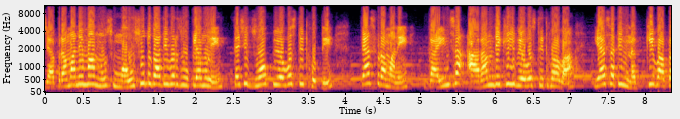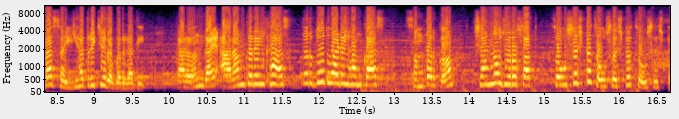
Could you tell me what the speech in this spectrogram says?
ज्याप्रमाणे माणूस मौसूद गादीवर झोपल्यामुळे त्याची झोप व्यवस्थित होते त्याचप्रमाणे गायींचा आराम देखील व्यवस्थित व्हावा यासाठी नक्की वापरा सह्याद्रीची रबर गादी. कारण गाय आराम करेल खास तर दूध वाढेल हमखास. संपर्क शहाण्णव झिरो सात चौसष्ट चौसष्ट चौसष्ट.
